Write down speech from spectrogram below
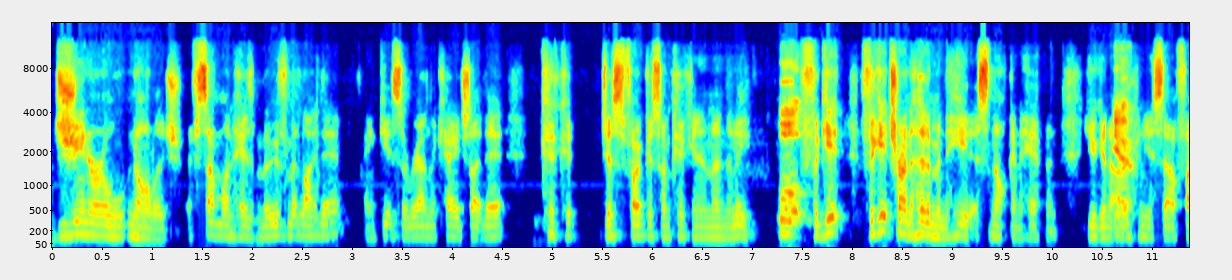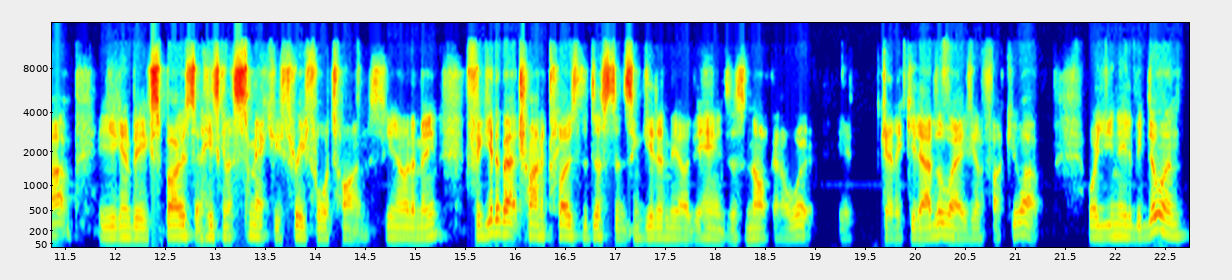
general knowledge. If someone has movement like that and gets around the cage like that, kick it just focus on kicking him in the leg Well, forget forget trying to hit him in the head. It's not going to happen. You're going to Yeah. open yourself up. You're going to be exposed, and he's going to smack you three, four times. You know what I mean? Forget about trying to close the distance and get in there with your hands. It's not going to work. You're going to get out of the way. He's going to fuck you up. What you need to be doing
